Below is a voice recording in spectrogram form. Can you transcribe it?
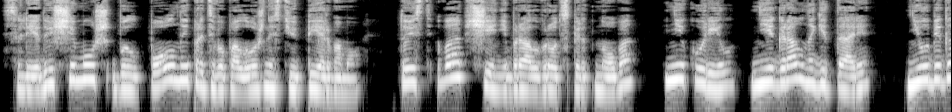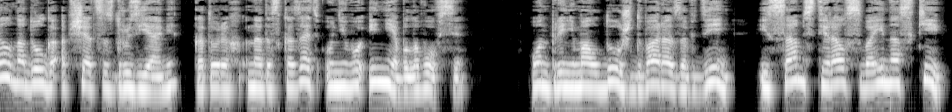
Следующий муж был полной противоположностью первому, то есть вообще не брал в рот спиртного, не курил, не играл на гитаре, не убегал надолго общаться с друзьями, которых, надо сказать, у него и не было вовсе. Он принимал душ два раза в день и сам стирал свои носки.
